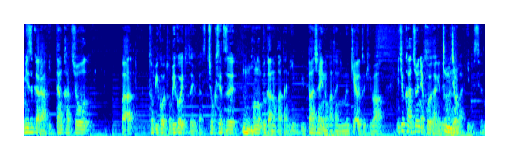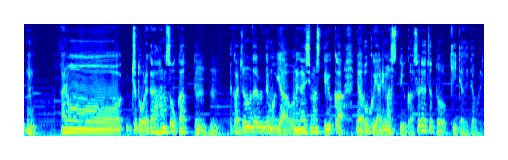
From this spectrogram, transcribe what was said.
自ら一旦課長は飛び越え飛び越えたというか直接うん。この部下の方に、一般社員の方に向き合う時は一応課長には声かけてみた方がいいですよね。うん。あのーちょっと俺から話そうかって、うんうん。課長のでも、いや、お願いしますっていうか、いや、僕やりますっていうか、それはちょっと聞いてあげた方がいい。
